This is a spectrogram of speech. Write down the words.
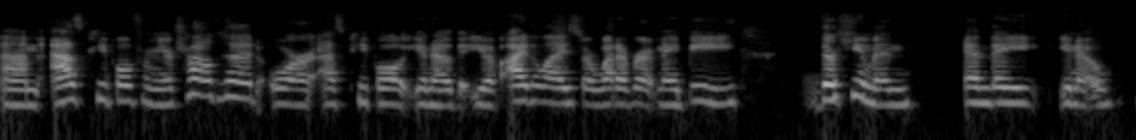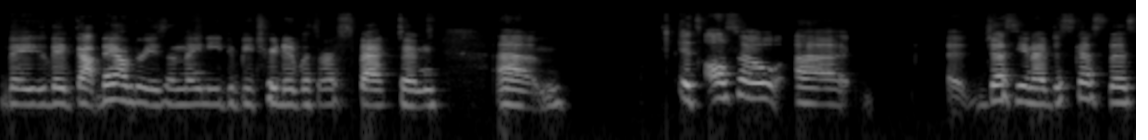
um, as people from your childhood or as people you know that you have idolized or whatever it may be they're human and they you know they they've got boundaries and they need to be treated with respect and um, it's also uh, jesse and i've discussed this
